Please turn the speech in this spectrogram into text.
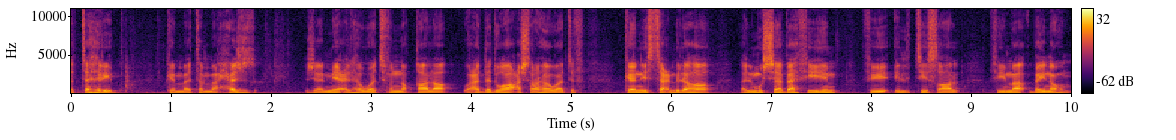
التهريب. كما تم حجز جميع الهواتف النقالة وعددها عشر هواتف كان يستعملها المشابه فيهم في الاتصال فيما بينهم.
